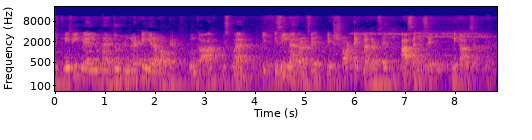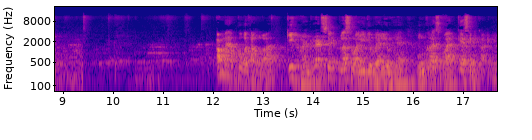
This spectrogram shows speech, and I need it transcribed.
जितनी भी वैल्यू है, जो हंड्रेड के नियर अबाउट है, उनका आप स्क्वायर एक इजी मेथड से, एक शॉर्ट ट्रिक मेथड से आसानी से निकाल सकते हैं। अब मैं आपको बताऊँगा कि 100 से प्लस वाली जो वैल्यू है, उनका स्क्वायर कैसे निकालेंगे।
